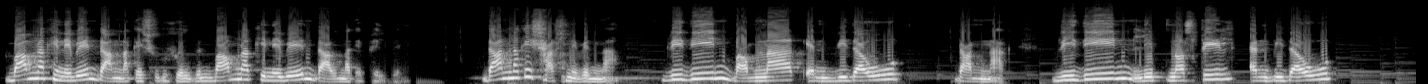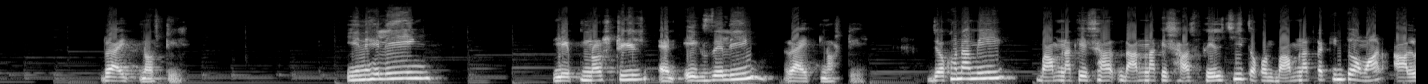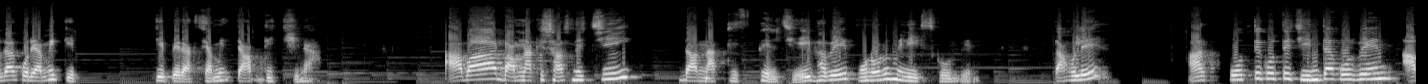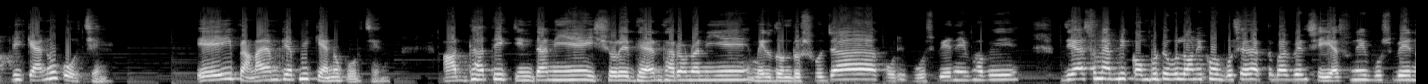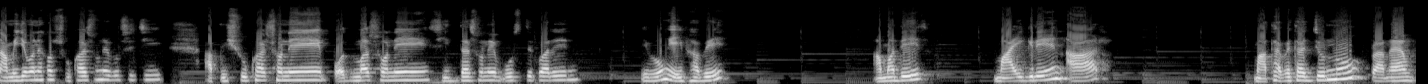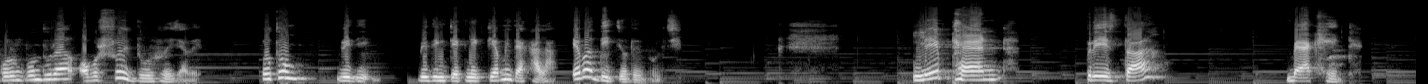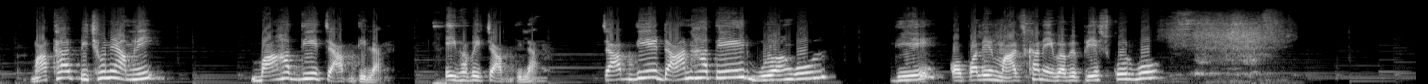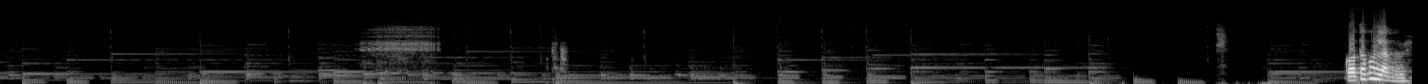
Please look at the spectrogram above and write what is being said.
বাম নাকে নেবেন, ডান নাকে শুধু ফেলবেন। বাম নাকে নেবেন ডাল নাকে ফেলবেন। ডান নাকে শ্বাস নেবেন না। ব্রিদ ইন বাম নাক অ্যান্ড ব্রিদ ডান নাক। Breathe in left nostril and breathe out right nostril inhaling left nostril and exhaling right nostril যখন আমি বাম নাকে ডান নাকে শ্বাস ফেলছি, তখন বাম নাকটা কিন্তু আমার আলগা করে আমি টেপ চেপে রাখছি, আমি চাপ দিচ্ছি না। আবার বাম নাকে শ্বাস নিচ্ছি, ডান নাকটি ফেলছি। এইভাবে পনেরো মিনিটস করবেন। তাহলে আর করতে করতে চিন্তা করবেন, আপনি কেন করছেন? এই প্রাণায়ামটি আপনি কেন করছেন? আধ্যাত্মিক চিন্তা নিয়ে, ঈশ্বরের ধ্যান ধারণা নিয়ে, মেরুদণ্ড সোজা করে বসবেন এইভাবে যে আসনে আপনি কমফোর্টেবল অনেকক্ষণ বসে থাকতে পারবেন, সেই আসনেই বসবেন। আমি যেমন এখন সুখাসনে বসেছি, আপনি সুখাসনে, পদ্মাসনে, সিদ্ধাসনে বসতে পারেন। এবং এইভাবে আমাদের মাইগ্রেন আর মাথা ব্যথার জন্য প্রাণায়াম করুন বন্ধুরা, অবশ্যই দূর হয়ে যাবে। প্রথম ব্রিদিং ব্রিদিং টেকনিকটি আমি দেখালাম। এবার দ্বিতীয়টাই বলছি। Left hand press the back head মাথার পিছনে আমি বাঁ হাত দিয়ে চাপ দিলাম। এইভাবে চাপ দিলাম। চাপ দিয়ে ডান হাতের বুড়ো আঙুল দিয়ে কপালের মাঝখানে এভাবে প্রেস করব। কতক্ষণ লাগবে?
